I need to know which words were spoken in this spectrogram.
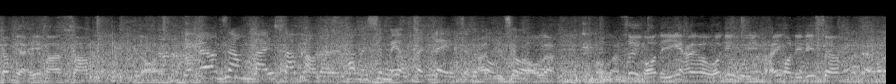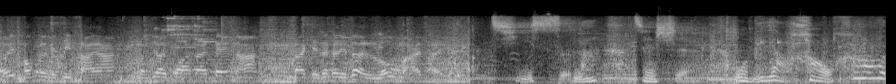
今日起碼三幾袋。没有分类这个动作。冇噶，冇噶。虽然我哋已經喺嗰啲回喺我哋啲箱嗰啲桶裏面貼晒啊，甚至係掛晒 banner，但係其實佢哋都係撈埋一齊。其实呢，这是我们要好好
